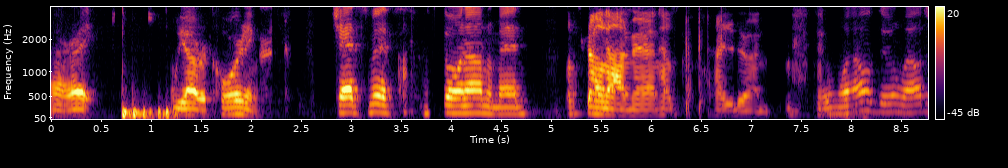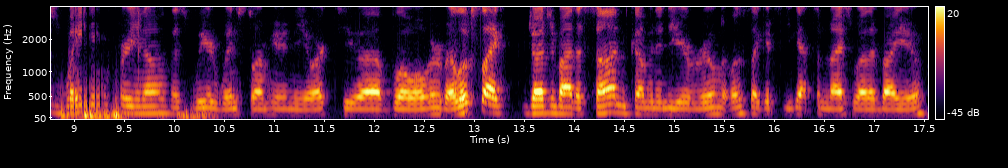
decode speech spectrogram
All right, we are recording. Chad Smith, what's going on, my man? What's going on, man? How's how you doing? Doing well, doing well. Just waiting for you know this weird windstorm here in New York to uh, blow over. But it looks like, judging by the sun coming into your room, it looks like it's you got some nice weather by you.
